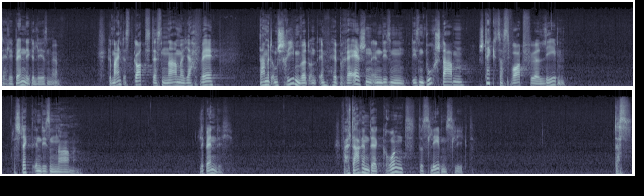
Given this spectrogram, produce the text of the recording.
Der Lebendige lesen wir. Gemeint ist Gott, dessen Name Yahweh damit umschrieben wird und im Hebräischen in diesem, diesen Buchstaben steckt das Wort für Leben. Das steckt in diesem Namen. Lebendig. Weil darin der Grund des Lebens liegt. Das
